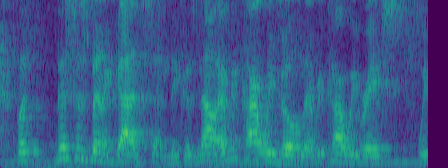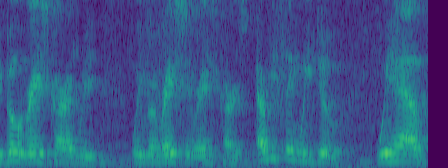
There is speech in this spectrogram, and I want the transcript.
but this has been a godsend because now every car we build, every car we race, we build race cars, we, we've been racing race cars. Everything we do, we have,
